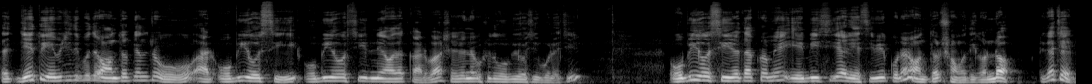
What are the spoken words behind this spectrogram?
তাই যেহেতু এ বিসি ত্রিভুজের অন্তর্কেন্দ্র ও আর ওবিওসি ওবিওসি নিয়ে আমাদের কারবার সেই জন্য শুধু ওবিওসি বলেছি। ওবিওসি যথাক্রমে এবিসি আর এসিবি কোণের অন্তর সমাধিখণ্ডক ঠিক আছে?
